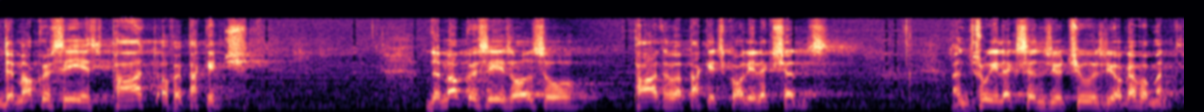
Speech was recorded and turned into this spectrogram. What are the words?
democracy is part of a package. Democracy is also part of a package called elections. And through elections you choose your government.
